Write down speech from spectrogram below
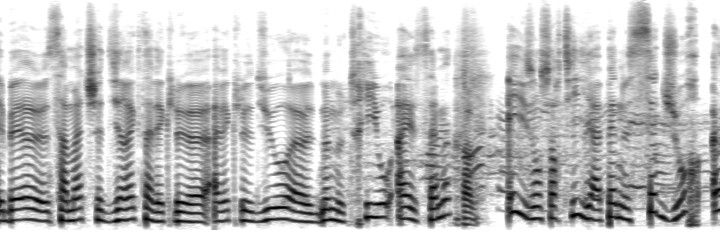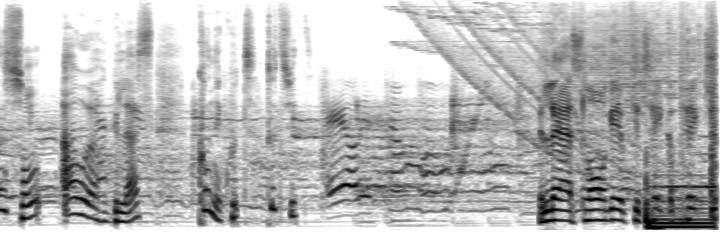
eh ben, euh, ça match direct avec le, avec le duo, euh, même le trio ASM. Ah. Et ils ont sorti il y a à peine 7 jours un son, Hourglass, qu'on écoute tout de suite. It lasts longer if you take a picture.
